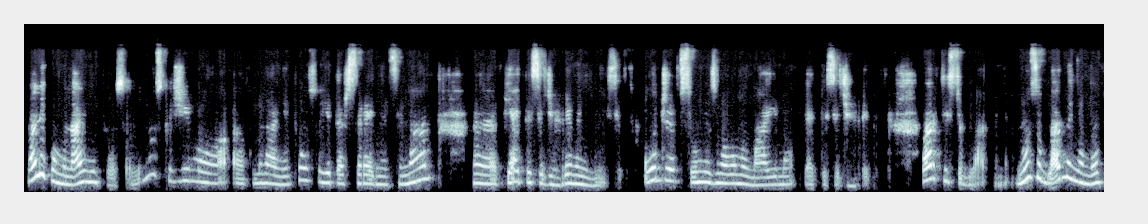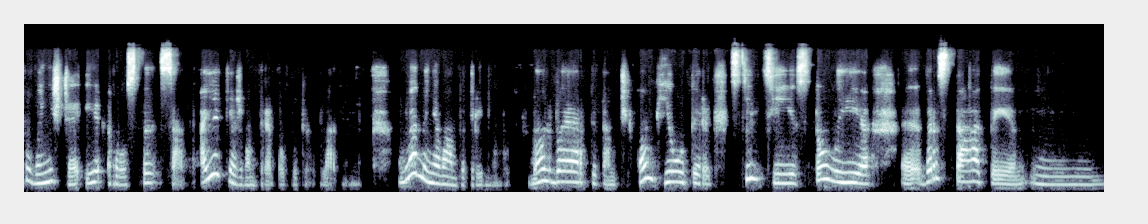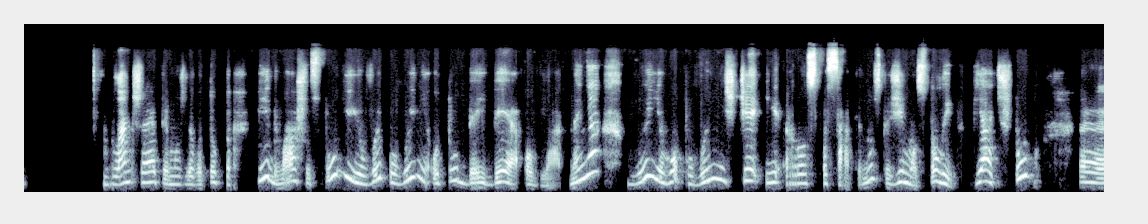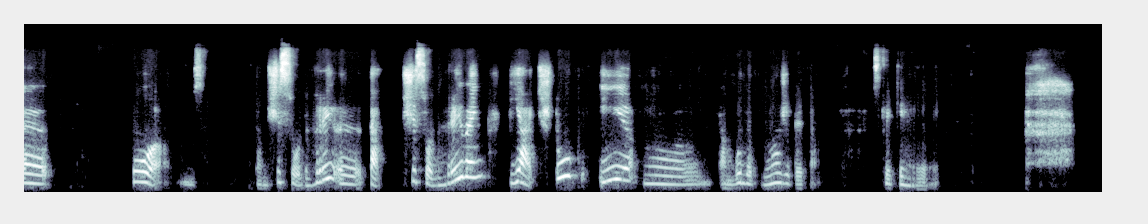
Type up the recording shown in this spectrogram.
Далі комунальні послуги. Ну, скажімо, е, комунальні послуги теж середня ціна е, 5 тисяч гривень в місяць. Отже, в сумі знову ми маємо 5 тисяч гривень. Вартість обладнання. Ну, з обладнанням ми повинні ще і розписати. А яке ж вам треба буде обладнання? Обладнання вам потрібно буде мольберти, там, чи комп'ютери, стільці, столи, е, верстати, планшети, можливо. Тобто під вашу студію ви повинні, отут, де йде обладнання, ви його повинні ще і розписати. Ну, скажімо, столи 5 штук е, по там, 600 гривень, так, 600 гривень, 5 штук, і ну, там буде помножити там скільки гривень.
